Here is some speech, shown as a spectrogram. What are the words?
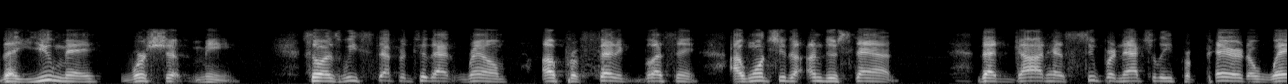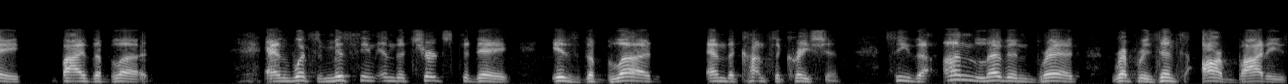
that you may worship me. So as we step into that realm of prophetic blessing, I want you to understand that God has supernaturally prepared a way by the blood. And what's missing in the church today is the blood and the consecration. See, the unleavened bread represents our bodies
